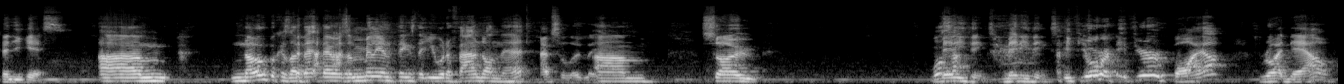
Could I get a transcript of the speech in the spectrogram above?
Can you guess? Um, no, because I bet there was a million things that you would have found on there. Absolutely. Um, So many that? things, many things. If you're if you're a buyer right now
